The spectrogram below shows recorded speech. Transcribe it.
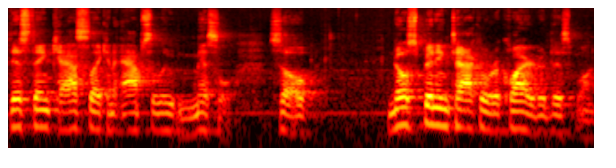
this thing casts like an absolute missile. So no spinning tackle required with this one.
